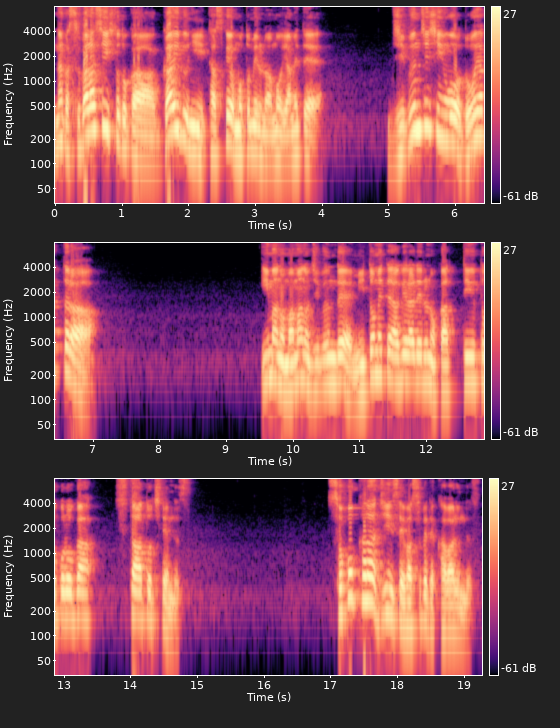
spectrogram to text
なんか素晴らしい人とか外部に助けを求めるのはもうやめて、自分自身をどうやったら今のままの自分で認めてあげられるのかっていうところがスタート地点です。そこから人生は全て変わるんです。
